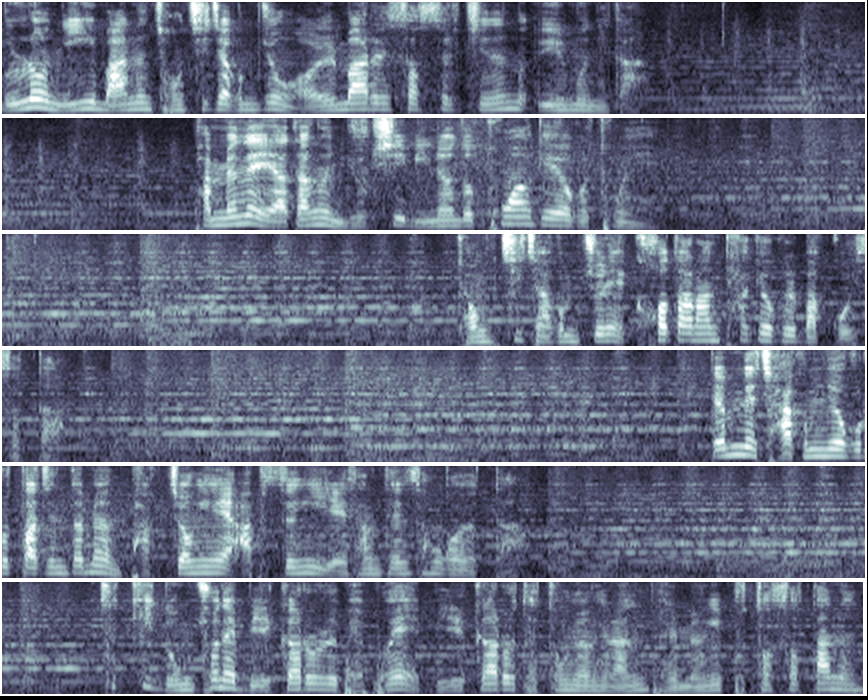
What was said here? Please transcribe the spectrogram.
물론 이 많은 정치 자금 중 얼마를 썼을지는 의문이다. 반면에 야당은 62년도 통화개혁을 통해 정치 자금줄에 커다란 타격을 받고 있었다. 때문에 자금력으로 따진다면 박정희의 압승이 예상된 선거였다. 특히 농촌에 밀가루를 배포해 밀가루 대통령이라는 별명이 붙었었다는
